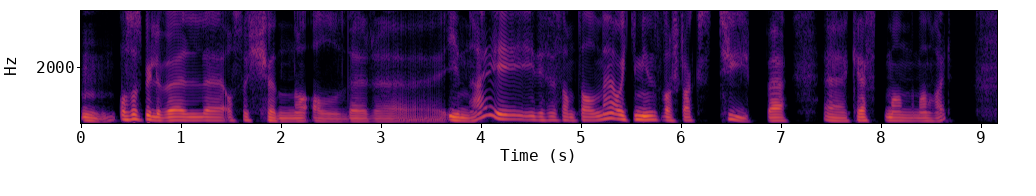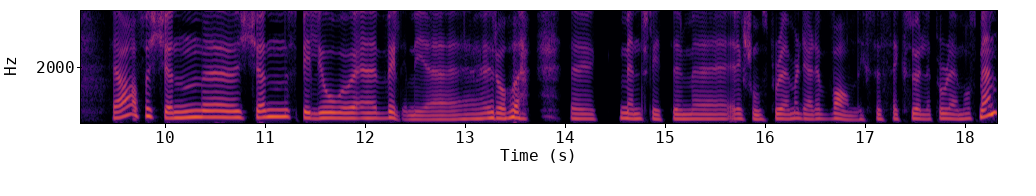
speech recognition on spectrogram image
Mm. Og så spiller vel eh, også kjønn og alder eh, inn her i, i disse samtalene, og ikke minst hva slags type eh, kreft man, man har. Ja, altså kjønn, kjønn spiller jo veldig mye rolle menn sliter med ereksjonsproblemer, det er det vanligste seksuelle problemet hos menn.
